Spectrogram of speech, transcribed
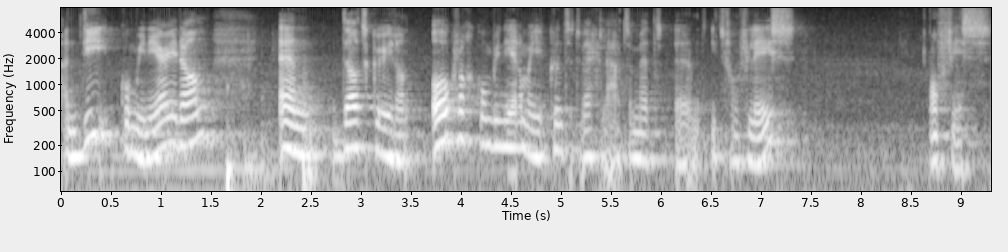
En die combineer je dan. En dat kun je dan ook nog combineren. Maar je kunt het weglaten met eh, iets van vlees. Of vis.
